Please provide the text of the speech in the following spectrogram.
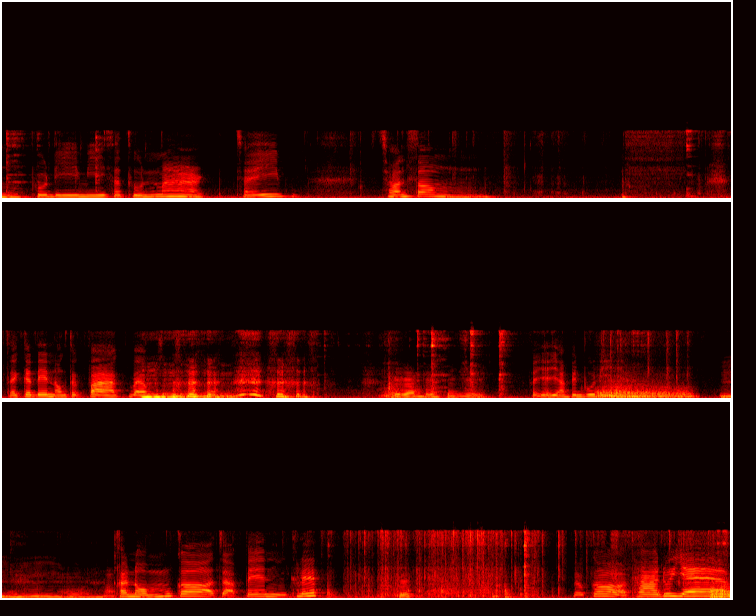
อผู้ดีมีสถุนมาก ใช้ช้อนส้อม แต่กระเด็นออกจากปากแบบพยายามเป็นผู้อยู่พยายามเป็นผู้ดีอืมอร่อยมากขนมก็จะเป็นเครปครับแล้วก็ทาด้วยแยม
